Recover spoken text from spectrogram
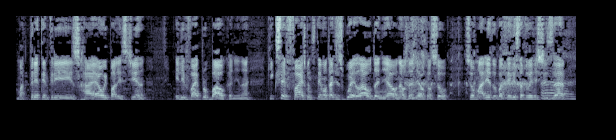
uma treta entre Israel e Palestina, ele vai pro balcony, né? O que que você faz quando você tem vontade de esgoelar o Daniel, né? O Daniel que é o seu, o seu marido, o baterista do NX0.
